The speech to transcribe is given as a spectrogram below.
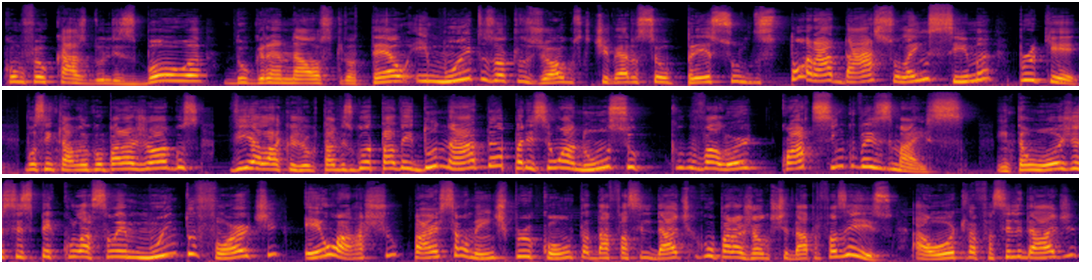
como foi o caso do Lisboa, do Gran Austria Hotel e muitos outros jogos que tiveram seu preço estouradaço lá em cima, porque você entrava no comparar jogos, via lá que o jogo estava esgotado e do nada aparecia um anúncio com valor 4, 5 vezes mais. Então hoje essa especulação é muito forte, eu acho, parcialmente por conta da facilidade que o Compara Jogos te dá para fazer isso. A outra facilidade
